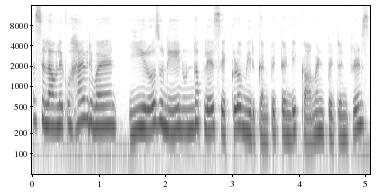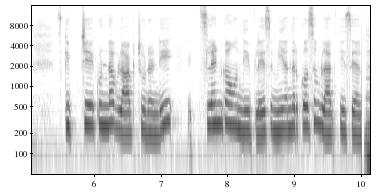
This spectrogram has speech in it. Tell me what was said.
అస్సలం హాయ్ ఎవ్రీవన్ ఈరోజు నేనున్న ప్లేస్ ఎక్కడో మీరు కనిపెట్టండి కామెంట్ పెట్టండి ఫ్రెండ్స్ స్కిప్ చేయకుండా వ్లాగ్ చూడండి. ఎక్సలెంట్గా ఉంది ఈ ప్లేస్ మీ అందరి కోసం వ్లాగ్ తీసాను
